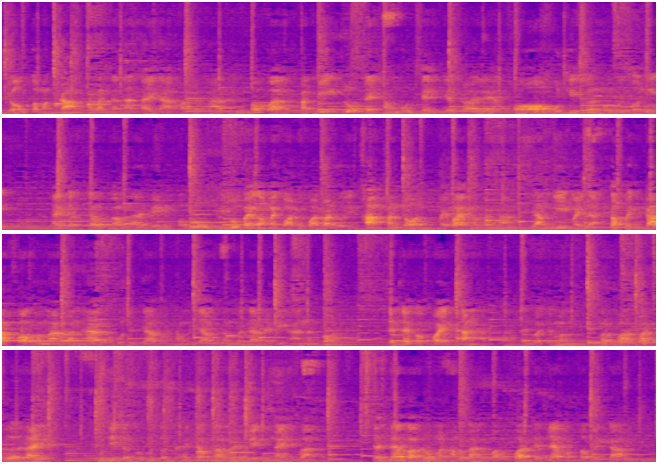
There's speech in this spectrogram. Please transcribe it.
โยมก็มากราบพระรัตนตรัยหน้าพระประธานนะบอกว่าปัจจุบันลูกได้ทำบุญเสร็จเรียบร้อยแล้วขอ ทิศส่วนบุญกุศลนี้ให้กับเจ้ากรรมนายเวรของลูกอยู่ๆไปก็ไม่กวาดไปกวาดวัดเลยข้ามขั้นตอนไม่ไหวพระประธานอย่างนี้ไม่ได้ต้องไปกราบขอขมาขันธ์ห้าพระพุทธเจ้าพระธรรมเจ้าพระธรรมเจ้าในวิหารนั้นก่อน เสร็จแล้วก็ค่อยตั้งอัตตันใจว่าจะมามากวาดวัดเพื่ออะไรอุทิศส่วนบุญกุศลให้เจ้ากรรมนายเวรยังไงว่าเสร็จแล้วก็ลงมาทำการ วาดเสร็จแล้วก็เข้าไปกราบ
